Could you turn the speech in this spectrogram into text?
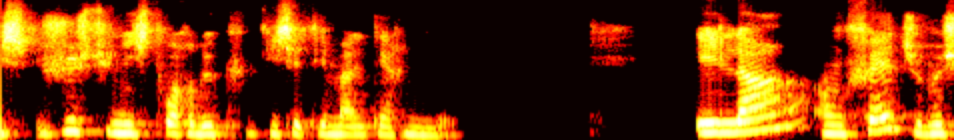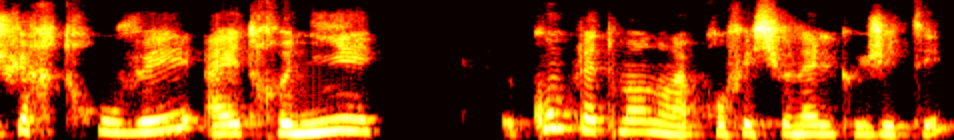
juste une histoire de cul qui s'était mal terminée. Et là, en fait, je me suis retrouvée à être niée complètement dans la professionnelle que j'étais.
